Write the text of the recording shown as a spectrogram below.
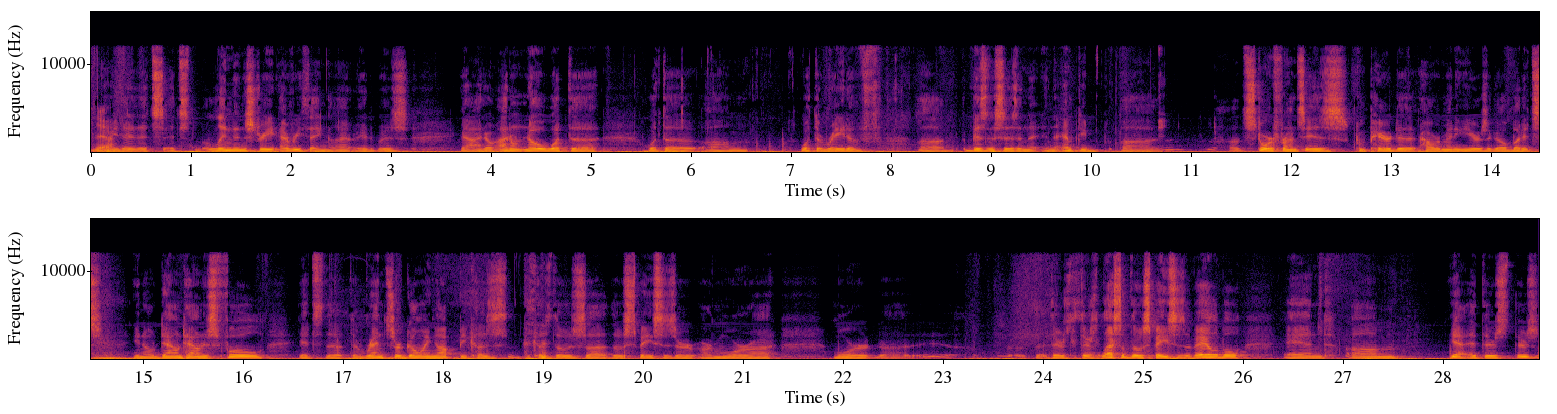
Yeah. I mean, it- it's it's Linden Street, everything. Uh, It was, yeah. I don't I don't know what the what the um, what the rate of uh, businesses in the the empty uh, uh, storefronts is compared to however many years ago, but it's, you know, downtown is full, it's the, the rents are going up because, because those, uh, those spaces are, are more, uh, more, uh, there's, there's less of those spaces available, and, um, yeah, it, there's, there's,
